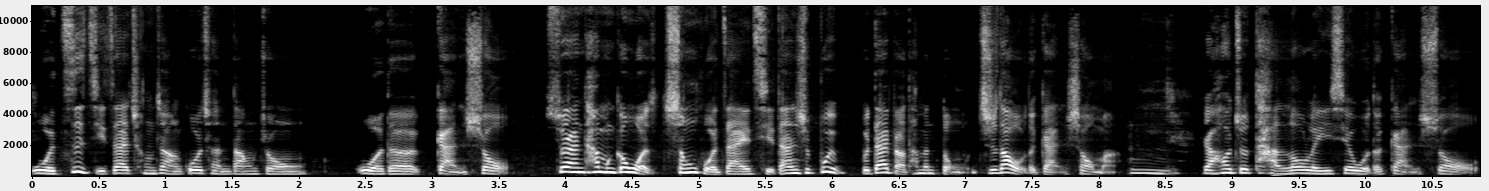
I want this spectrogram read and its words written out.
我自己在成长过程当中我的感受。虽然他们跟我生活在一起，但是不不代表他们懂知道我的感受嘛。嗯，然后就袒露了一些我的感受，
